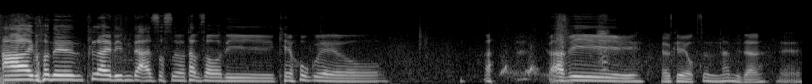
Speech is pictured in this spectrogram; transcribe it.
아 이거는 플라이인데 안 썼어요 탐사원이 개 호구예요. 까비 이렇게 역전을 합니다. 네.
